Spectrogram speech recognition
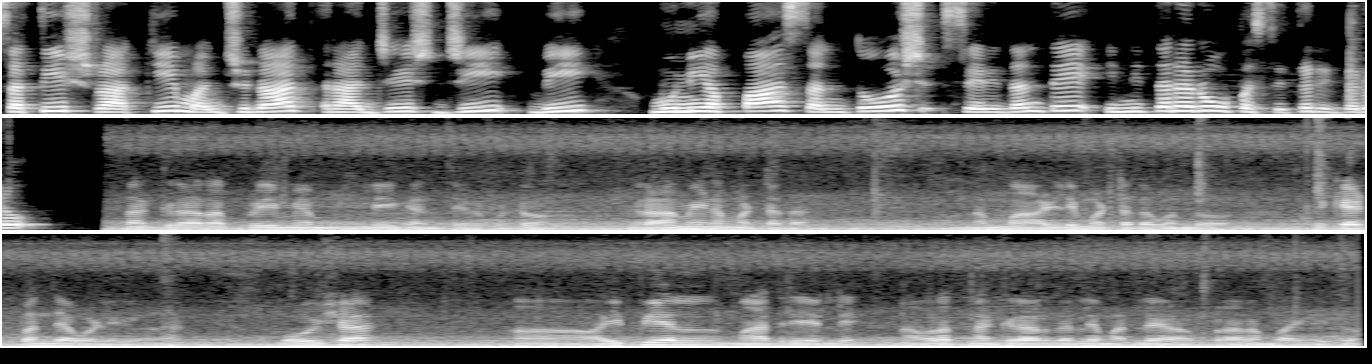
Satish Rocky Manjunath, Rajesh, G, V, Muniyappa, Santosh ಸೇರಿದಂತೆ ಇನ್ನಿತರರು ಉಪಸ್ಥಿತರಿದ್ದರು. ಅಗ್ರಹಾರ ಪ್ರೀಮಿಯಂ ಲೀಗ್ ಅಂತ ಹೇಳ್ಬಿಟ್ಟು ಗ್ರಾಮೀಣ ಮಟ್ಟದ, ನಮ್ಮ ಹಳ್ಳಿ ಮಟ್ಟದ ಒಂದು ಕ್ರಿಕೆಟ್ ಪಂದ್ಯಾವಳಿಗಳನ್ನ ಬಹುಶಃ ಐ ಪಿ ಎಲ್ ಮಾದರಿಯಲ್ಲಿ ನವರತ್ನ ಅಗ್ರಹಾರದಲ್ಲೇ ಮೊದಲೇ ಪ್ರಾರಂಭ ಆಗಿದ್ದು,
